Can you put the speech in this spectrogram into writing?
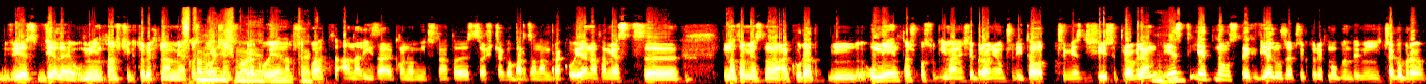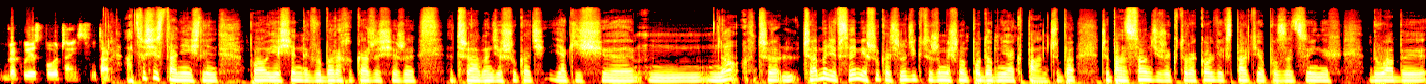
jest wiele umiejętności, których nam jako społeczeństwo brakuje, na przykład analiza ekonomiczna, to jest coś, czego bardzo nam brakuje, natomiast, y, natomiast no, akurat mm, umiejętność posługiwania się bronią, czyli to, czym jest dzisiejszy program, Mhm. jest jedną z tych wielu rzeczy, których mógłbym wymienić, czego bra- brakuje społeczeństwu, tak. A co się stanie, jeśli po jesiennych wyborach okaże się, że trzeba będzie szukać jakichś, mm, no, trzeba, trzeba będzie w Sejmie szukać ludzi, którzy myślą podobnie jak pan. Czy, pa, czy pan sądzi, że którakolwiek z partii opozycyjnych byłaby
